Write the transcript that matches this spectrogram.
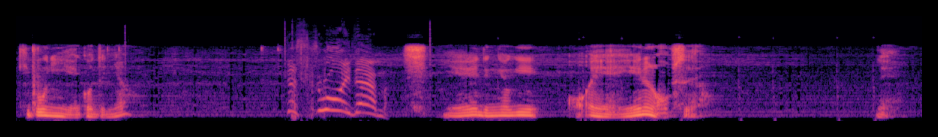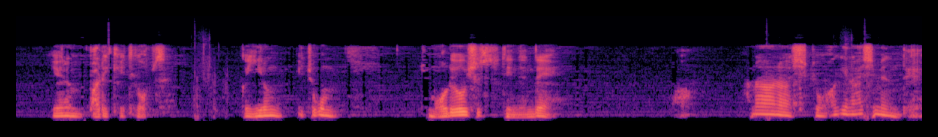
기본이 얘거든요. 얘 능력이 어, 예, 얘는 없어요. 네, 얘는 바리케이트가 없어요. 그러니까 이런 게 조금 좀 어려우실 수도 있는데 아, 하나하나씩 좀 확인하시면 돼요.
